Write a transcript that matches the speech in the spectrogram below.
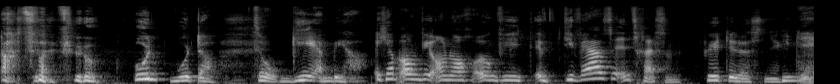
Ach, zwei für Hund, Mutter. So. GmbH. Ich habe irgendwie auch noch irgendwie äh, diverse Interessen. Fehlt dir das nicht? Nee.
